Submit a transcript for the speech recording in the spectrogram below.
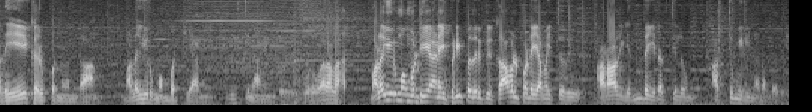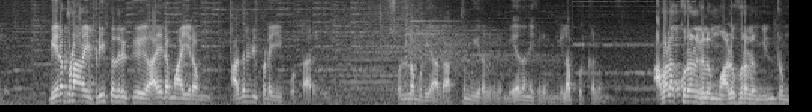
அதே கருப்பணன் தான் மலையூர் மம்பட்டியானை வீழ்த்தினான் என்று ஒரு வரலாறு. மலையுருமம்பட்டி யானை பிடிப்பதற்கு காவல்படை அமைத்தது. ஆனால் எந்த இடத்திலும் அத்துமீறி நடந்ததில்லை. வீரப்பனாரை பிடிப்பதற்கு ஆயிரம் ஆயிரம் அதிரடிப்படையை போட்டார்கள். சொல்ல முடியாத அத்துமீறல்களும் வேதனைகளும் இழப்புகளும் அவலக்குரல்களும் அழுகுரலும் இன்றும்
